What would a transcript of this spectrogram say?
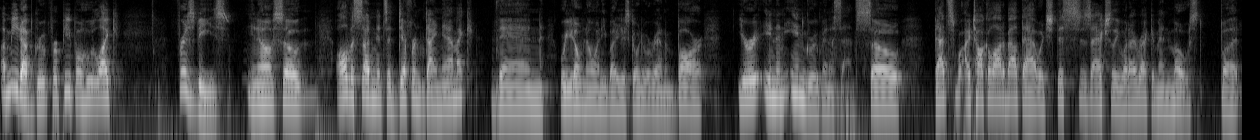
a meetup group for people who like frisbees, you know? So, all of a sudden, it's a different dynamic than where you don't know anybody, just going to a random bar. You're in an in group in a sense. So, that's I talk a lot about that, which this is actually what I recommend most, but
